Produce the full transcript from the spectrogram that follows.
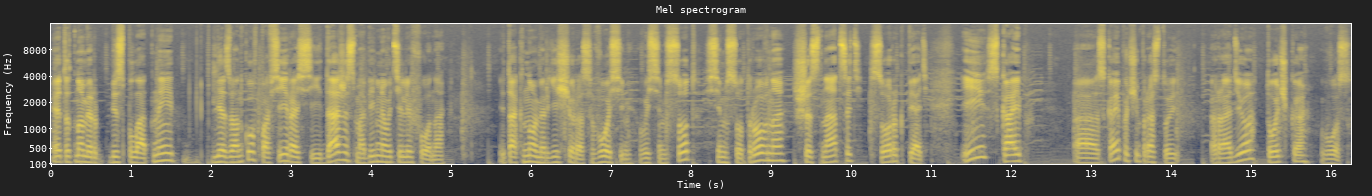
Этот номер бесплатный для звонков по всей России, даже с мобильного телефона. Итак, номер еще раз 8 800 700 ровно 1645. И скайп. Скайп очень простой. Radio.voz.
